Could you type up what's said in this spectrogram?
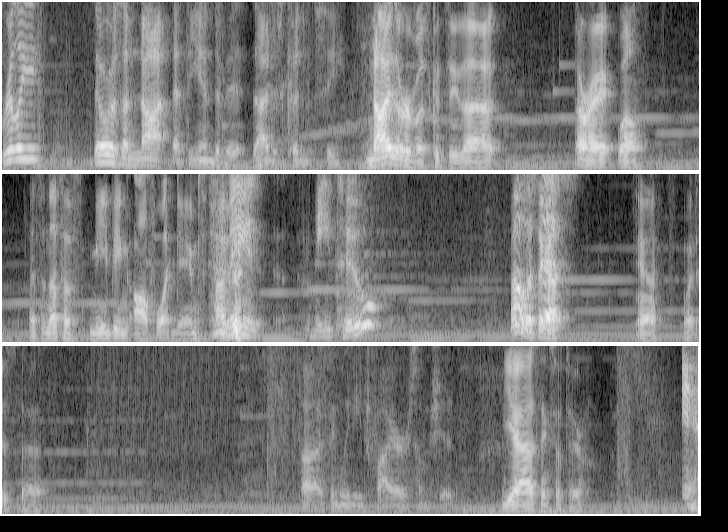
Really? There was a knot at the end of it that I just couldn't see. Neither of us could see that. All right, well, that's enough of me being awful at games. I mean, me too? well, least I got. Yeah, what is that? Uh, I think we need fire or some shit. Yeah, I think so too. Eh.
